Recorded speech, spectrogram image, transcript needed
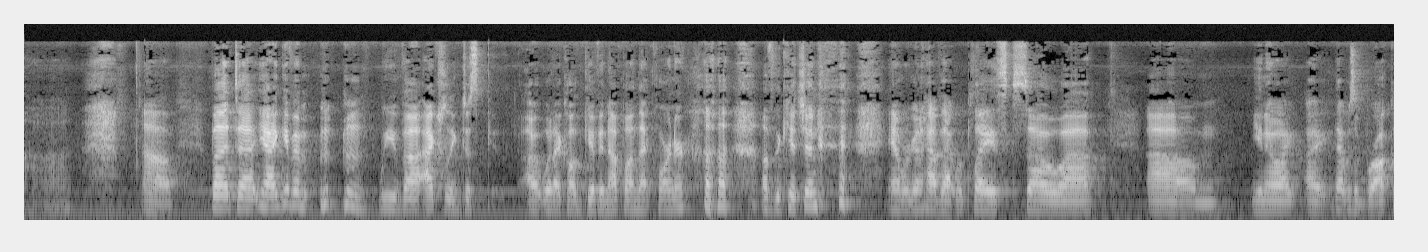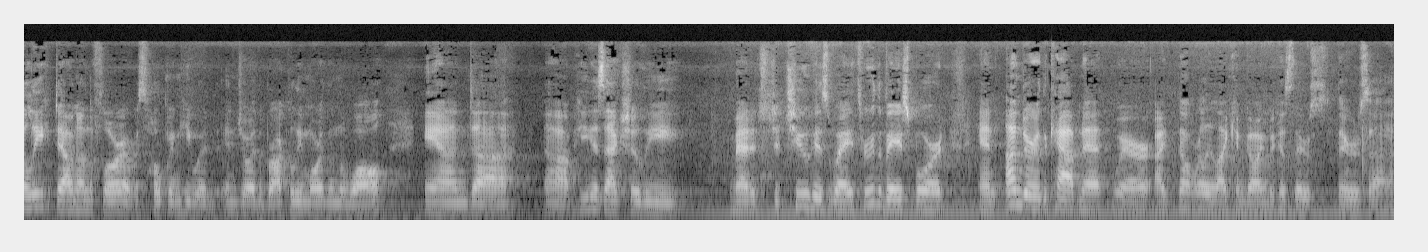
uh-huh. Uh, but uh, yeah, I give him, we've uh, actually just uh, what I call given up on that corner of the kitchen, and we're going to have that replaced. So, uh, um, you know, I, I, that was a broccoli down on the floor. I was hoping he would enjoy the broccoli more than the wall, and uh, uh he has actually managed to chew his way through the baseboard and under the cabinet where I don't really like him going because there's there's uh,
